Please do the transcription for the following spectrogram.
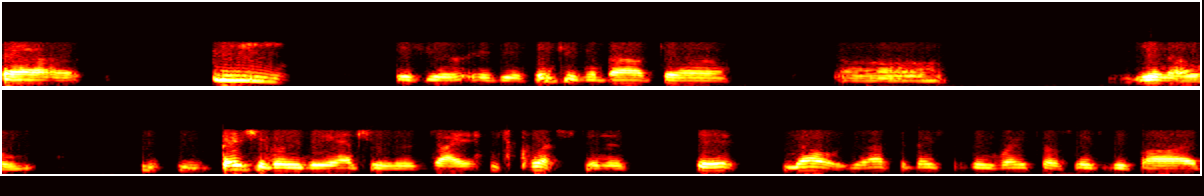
Uh, if you're if you're thinking about uh, uh, you know basically the answer to Diane's question is it, no. You have to basically wait till 65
